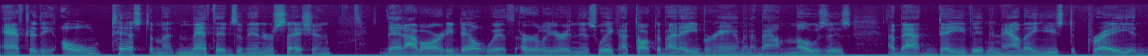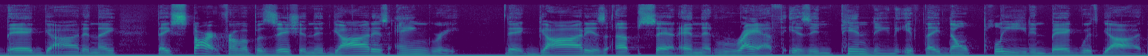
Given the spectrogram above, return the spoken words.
after the Old Testament methods of intercession that I've already dealt with earlier in this week. I talked about Abraham and about Moses, about David and how they used to pray and beg God and they they start from a position that God is angry, that God is upset and that wrath is impending if they don't plead and beg with God.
